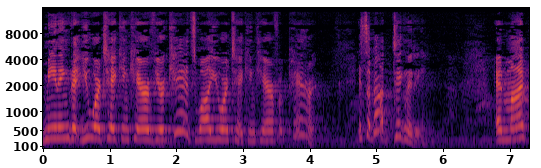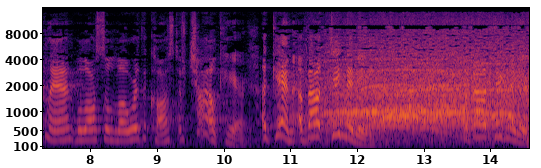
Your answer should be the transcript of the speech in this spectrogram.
meaning that you are taking care of your kids while you are taking care of a parent. It's about dignity. And my plan will also lower the cost of childcare. Again, about dignity. About dignity.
